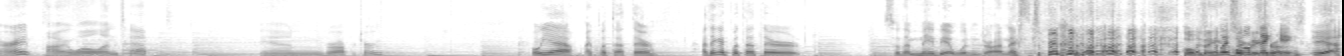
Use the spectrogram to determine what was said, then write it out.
All right, I will untap and draw a turn. Oh yeah, I put that there. I think I put that there so that maybe I wouldn't draw it next turn. Hoping, Wishful hoping thinking. crossed. yeah.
